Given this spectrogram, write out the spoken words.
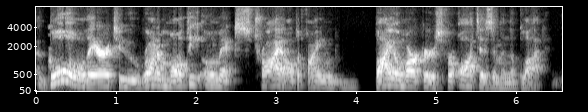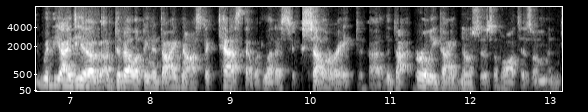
a goal there to run a multi-omics trial to find biomarkers for autism in the blood with the idea of, of developing a diagnostic test that would let us accelerate uh, the di- early diagnosis of autism. And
